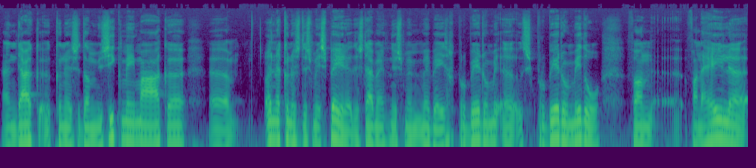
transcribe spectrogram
En daar kunnen ze dan muziek mee maken. ehm, en daar kunnen ze dus mee spelen. Dus daar ben ik dus mee, mee bezig. Ik probeer door, eh, dus ik probeer door middel van, eh, van hele,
